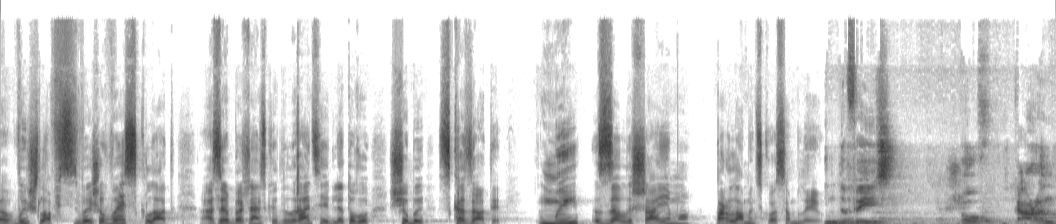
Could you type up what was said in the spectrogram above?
Вийшла вийшов весь склад азербайджанської делегації для того, щоб сказати: ми залишаємо парламентську асамблею. in the face of current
